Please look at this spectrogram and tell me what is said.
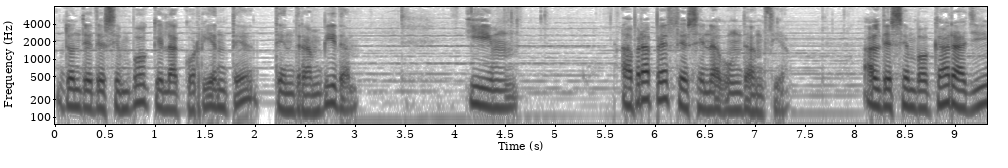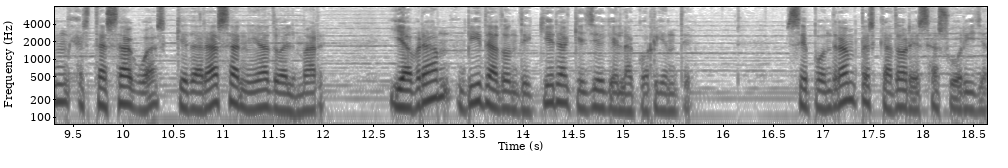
donde desemboque la corriente, tendrán vida. Y habrá peces en abundancia. Al desembocar allí estas aguas quedará saneado el mar, y habrá vida donde quiera que llegue la corriente. Se pondrán pescadores a su orilla.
